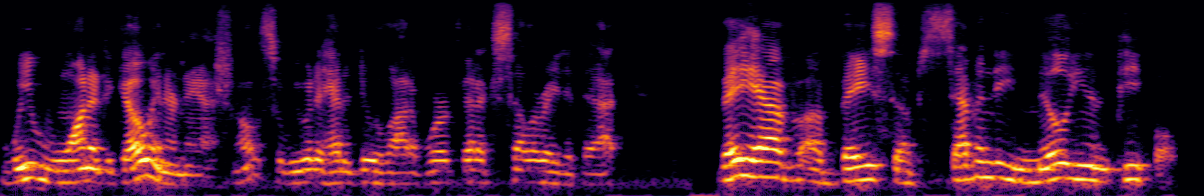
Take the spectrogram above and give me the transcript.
We wanted to go international, so we would have had to do a lot of work that accelerated that. They have a base of 70 million people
